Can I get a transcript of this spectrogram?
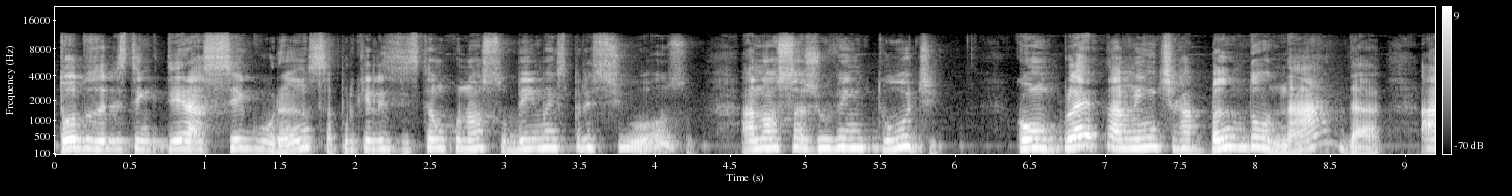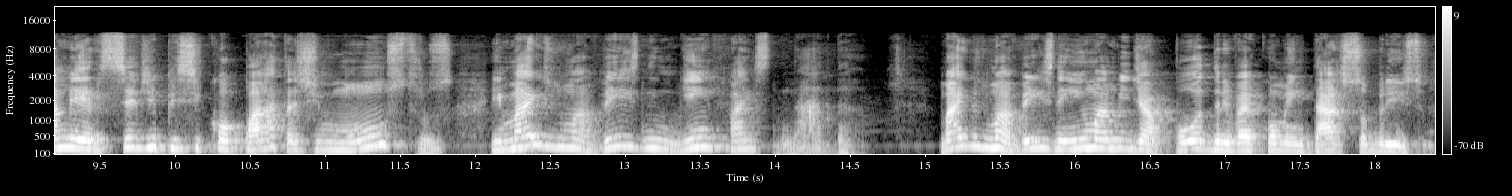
Todos eles têm que ter a segurança, porque eles estão com o nosso bem mais precioso, a nossa juventude completamente abandonada, à mercê de psicopatas, de monstros. E mais uma vez ninguém faz nada. Mais uma vez nenhuma mídia podre vai comentar sobre isso.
